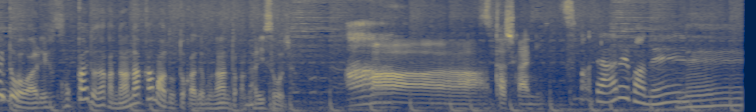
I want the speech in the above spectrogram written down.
海道はあり北海道なんか七かまどとかでもなんとかなりそうじゃん。あああ、確かに。ー、いつまであればね。ねえ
